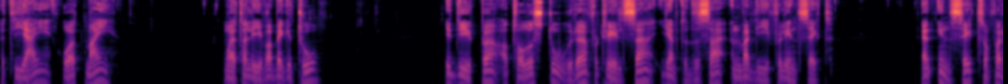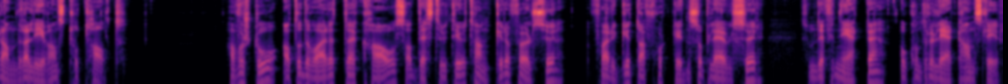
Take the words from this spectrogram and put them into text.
Et jeg og et meg? Må jeg ta livet av begge to? I dypet av Tolles store fortvilelse gjemte det seg en verdifull innsikt, en innsikt som forandra livet hans totalt. Han forsto at det var et kaos av destruktive tanker og følelser, farget av fortidens opplevelser, som definerte og kontrollerte hans liv.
